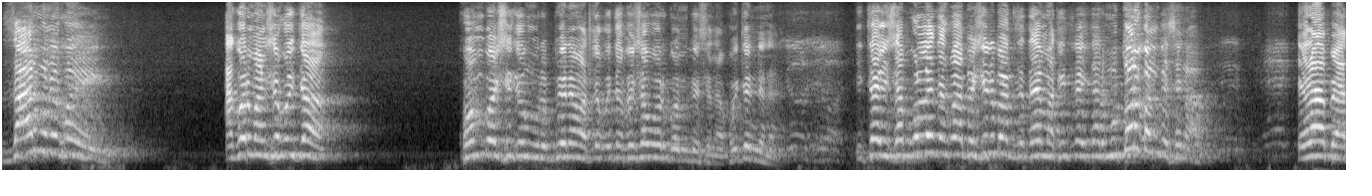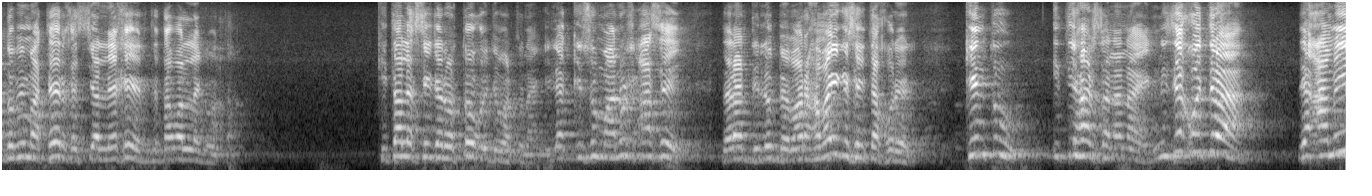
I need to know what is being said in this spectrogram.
যার মনে হয়, আগর মানুষে কইতা কম বয়সে কেউ মুরব্বী না মাতলে কইতা পেশাবর গম গেছে না, কইতেন না ইটা হিসাব করলে দেখবা বেশিরভাগ যেটাই মাতিত রাই তার মুতর কম গেছে না। এরা বেদবি মাথের খেসিয়া লেখের যেতাবার লাগে ওটা। কিতা লেখছে এটার অর্থ কইতে পারতো না। ইলা কিছু মানুষ আছে যারা দিল বেমার হামাই গেছে ইটা করের। কিন্তু ইতিহাস জানা নাই। নিজে কইতরা যে আমি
